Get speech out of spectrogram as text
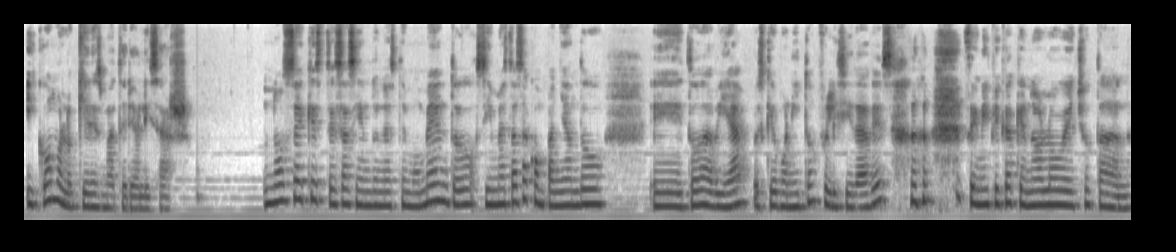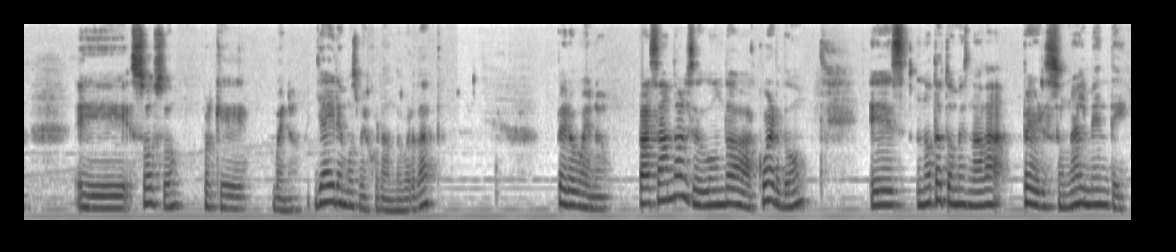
y cómo lo quieres materializar no sé qué estés haciendo en este momento. Si me estás acompañando eh, todavía, pues qué bonito, felicidades. Significa que no lo he hecho tan eh, soso, porque, bueno, ya iremos mejorando, ¿verdad? Pero bueno, pasando al segundo acuerdo, es no te tomes nada personalmente.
